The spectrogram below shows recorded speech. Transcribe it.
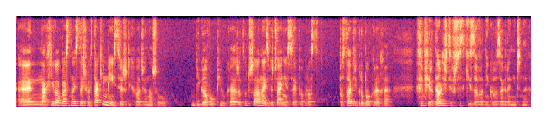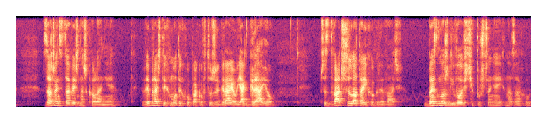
E, Na chwilę obecną jesteśmy w takim miejscu, jeżeli chodzi o naszą ligową piłkę, że tu trzeba najzwyczajniej sobie po prostu postawić grubą krechę, wypierdolić tych wszystkich zawodników zagranicznych, zacząć stawiać na szkolenie, wybrać tych młodych chłopaków, którzy grają jak grają, przez 2-3 lata ich ogrywać, bez możliwości puszczenia ich na zachód,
